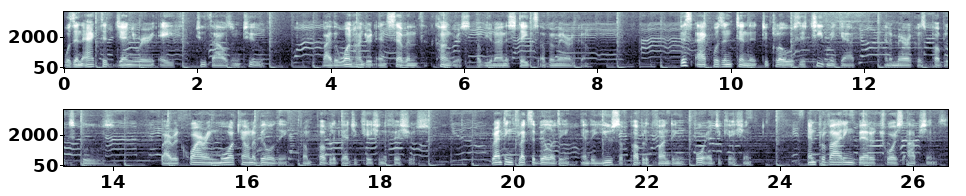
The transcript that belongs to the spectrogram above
was enacted January 8, 2002 by the 107th Congress of the United States of America. This act was intended to close the achievement gap in America's public schools by requiring more accountability from public education officials, granting flexibility in the use of public funding for education, and providing better choice options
